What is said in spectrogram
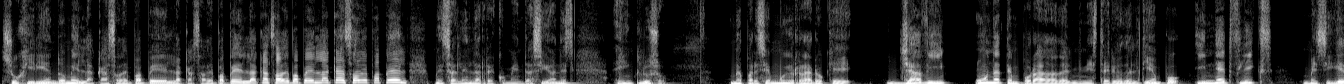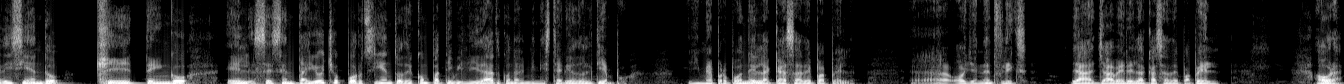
sugiriéndome La Casa de Papel, La Casa de Papel, La Casa de Papel, La Casa de Papel. Me salen las recomendaciones e incluso me parece muy raro que ya vi una temporada del Ministerio del Tiempo y Netflix me sigue diciendo que tengo el 68% de compatibilidad con el Ministerio del Tiempo y me propone la casa de papel. Ah, oye, Netflix, ya, ya veré la casa de papel. Ahora,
